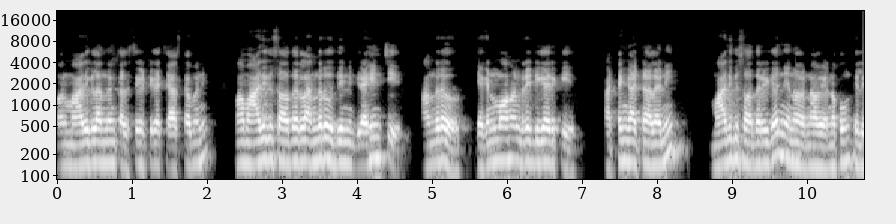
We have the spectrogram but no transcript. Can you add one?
మన మాదిగలందరం కలిసికట్టుగా చేస్తామని మా మాదిగ సోదరులు అందరూ దీన్ని గ్రహించి అందరూ జగన్మోహన్ రెడ్డి గారికి పట్టం కట్టాలని మాదిగ సోదరిగా నేను నా విన్నపం తెలియజేస్తాను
